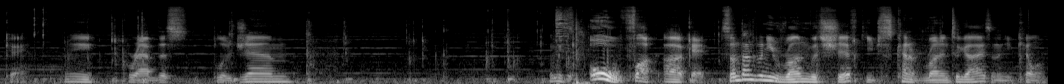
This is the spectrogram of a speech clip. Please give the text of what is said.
Okay, let me grab this blue gem. Let me. Oh fuck. Ah, okay. Sometimes when you run with shift, you just kind of run into guys and then you kill them.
